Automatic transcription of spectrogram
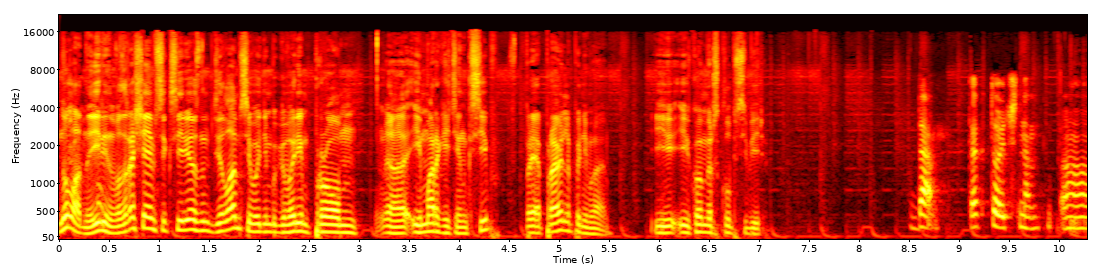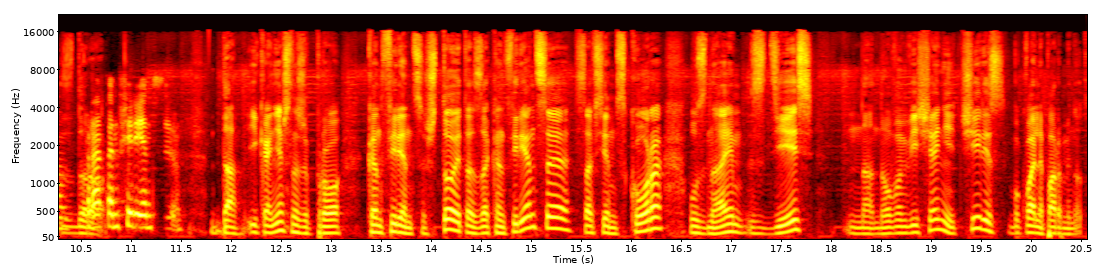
Ну ладно, Ирина, возвращаемся к серьезным делам. Сегодня мы говорим про э, и маркетинг СИП, я правильно понимаю? И e-commerce клуб Сибирь. Да, так точно. Э, Здорово. Про конференцию. Да, и, конечно же, про конференцию. Что это за конференция? Совсем скоро узнаем здесь, на новом вещании, через буквально пару минут.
